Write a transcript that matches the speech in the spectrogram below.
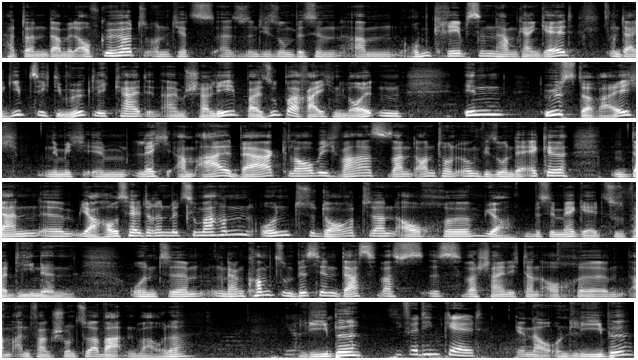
hat dann damit aufgehört und jetzt also sind die so ein bisschen am Rumkrebsen, haben kein Geld. Und da gibt sich die Möglichkeit, in einem Chalet bei superreichen Leuten in Österreich, nämlich im Lech am Aalberg, glaube ich, war es, St. Anton irgendwie so in der Ecke, dann äh, ja, Haushälterin mitzumachen und dort dann auch äh, ja, ein bisschen mehr Geld zu verdienen. Und ähm, dann kommt so ein bisschen das, was es wahrscheinlich dann auch äh, am Anfang schon zu erwarten war, oder? Ja. Liebe. Sie verdient Geld. Genau, und Liebe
